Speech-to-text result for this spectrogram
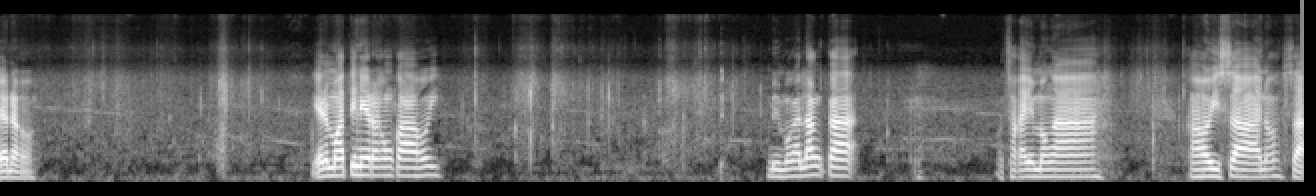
Yan o. Yan ang mga tinira kong kahoy. May mga langka. At saka yung mga kahoy sa ano, sa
